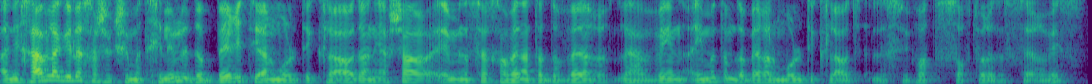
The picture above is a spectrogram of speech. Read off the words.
אני חייב להגיד לך שכשמתחילים לדבר איתי על multi cloud, אני ישר אה, מנסה לכוון את הדובר להבין האם אתה מדבר על multi cloud לסביבות Software as a Service,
